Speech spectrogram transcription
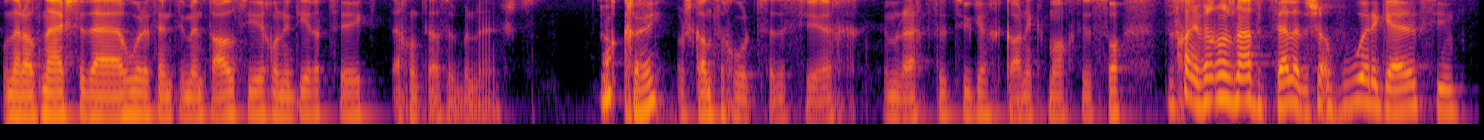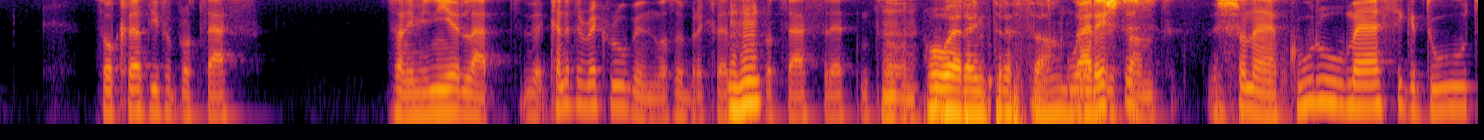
Und dann als nächstes der hure sentimental sein, den ich dir gezeigt der kommt als übernächstes. Okay. Das ist ganz kurz, das ist echt, haben wir recht viele Züge eigentlich gar nicht gemacht. weil So, das kann ich vielleicht noch schnell erzählen, das war hure geil. Gewesen. So ein kreativer Prozess. Das habe ich wie nie erlebt. Kennt ihr Rick Rubin, der so über einen kreativen Prozess redet und so? Hure interessant. Hure Wer ist das? Das ist so ein Guru-mäßiger Dude,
